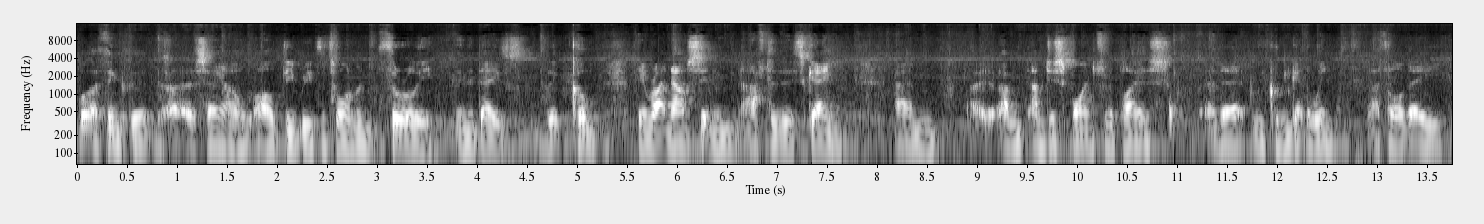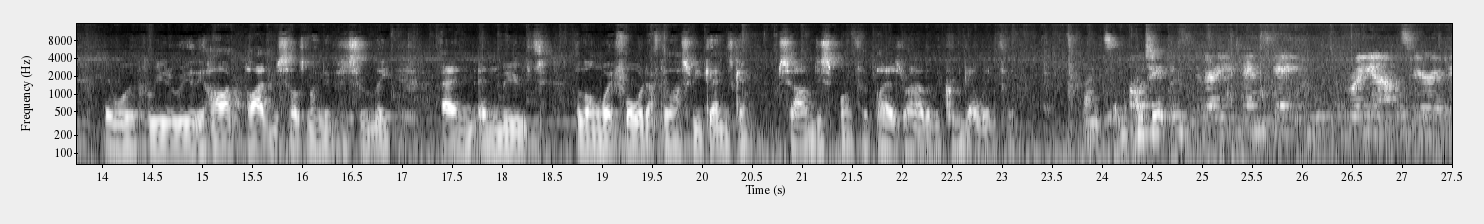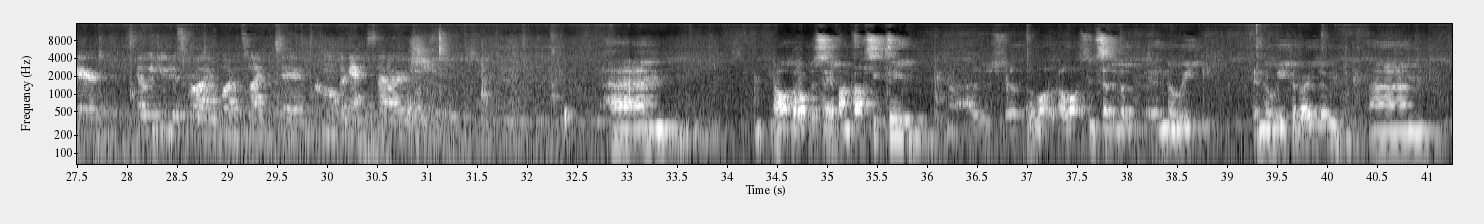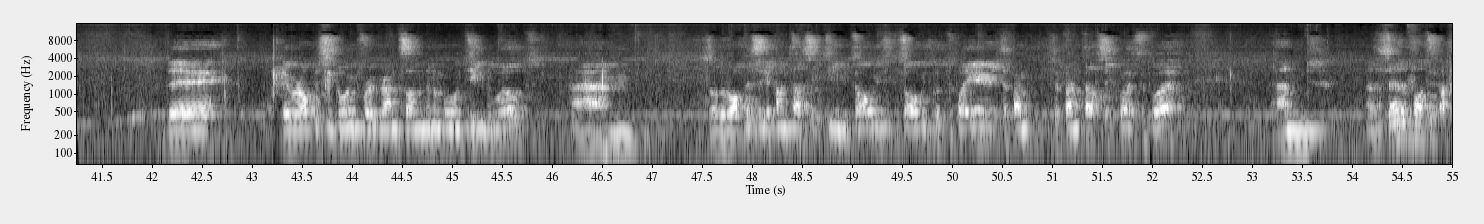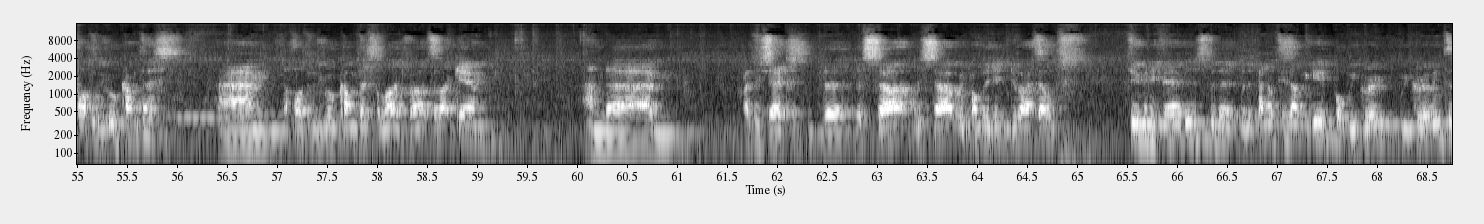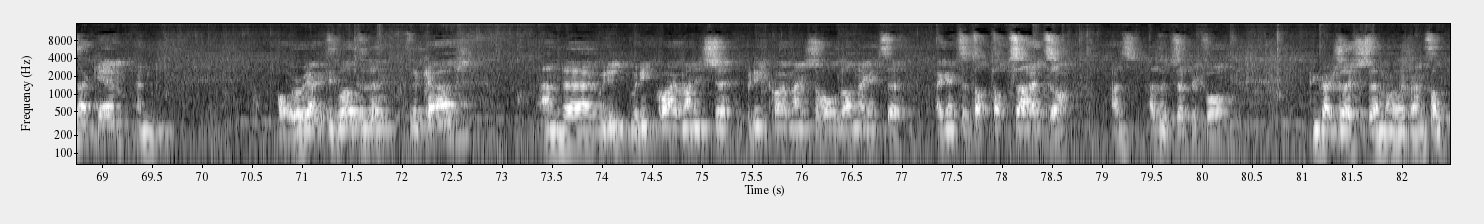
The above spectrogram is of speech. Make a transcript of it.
Well, I think that, uh, say, I'll, I'll debrief the tournament thoroughly in the days that come. I think right now, sitting after this game, um, I, I'm, I'm disappointed for the players uh, that we couldn't get the win. I thought they they worked really, really hard, applied themselves magnificently, and, and moved a long way forward after last weekend's game. So I'm disappointed for the players right now that we couldn't get a win for them. Thanks. And we'll come to it was a very intense game, a brilliant atmosphere out there. How would you describe what it's like to come up against that Irish team? Um, no, they're obviously a fantastic team. Uh, there's a, a lot, a lot's been said of it in the week, in the week about them. Um, they, they were obviously going for a Grand Slam and the number one team in the world. Um, so they're obviously a fantastic team. It's always, it's always good to play here. It's a, fan, it's a fantastic place to play. And as I said, I thought it, I thought it was a good contest. Um, I thought it was a good contest for large parts of that game. And um, as I said, the, the start the start we probably didn't do ourselves too many favours with the, with the penalties that we gave, but we grew we grew into that game and thought reacted well to the to the card, and uh, we didn't we didn't quite manage to we didn't quite manage to hold on against the against the top top side. So as as we've said before, congratulations to them on the grand slam.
